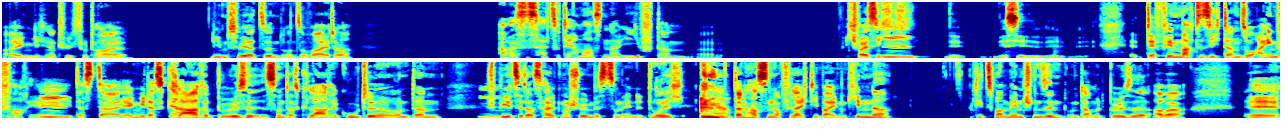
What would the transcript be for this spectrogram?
eigentlich natürlich total liebenswert sind und so weiter. Aber es ist halt so dermaßen naiv dann. Äh, ich weiß nicht, hm. ich, ist, der Film machte sich dann so einfach irgendwie, hm. dass da irgendwie das klare ja. Böse ist und das klare Gute und dann hm. spielst du das halt mal schön bis zum Ende durch. Ja. Dann hast du noch vielleicht die beiden Kinder, die zwar Menschen sind und damit böse, aber äh,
